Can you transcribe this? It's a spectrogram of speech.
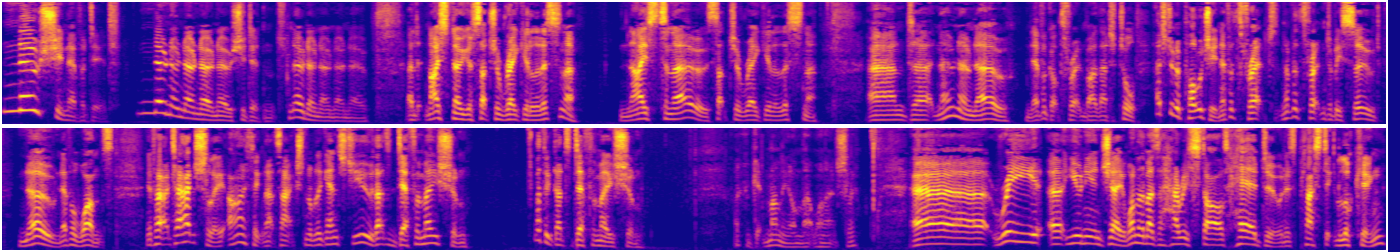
No, she never did. No, no, no, no, no, she didn't. No, no, no, no, no. And nice to know you're such a regular listener. Nice to know, such a regular listener. And uh, no, no, no, never got threatened by that at all. Had to do an apology. Never threat, never threatened to be sued. No, never once. In fact, actually, I think that's actionable against you. That's defamation. I think that's defamation. I could get money on that one, actually. Uh, Re uh, Union J. One of them has a Harry Styles hairdo and is plastic looking,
